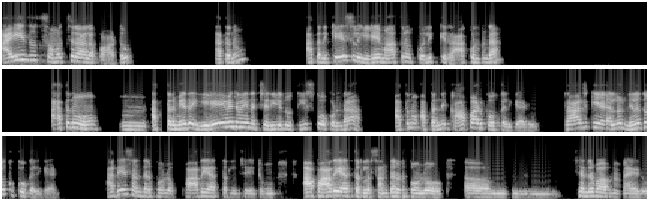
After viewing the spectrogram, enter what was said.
ఐదు సంవత్సరాల పాటు అతను అతని కేసులు ఏ మాత్రం కొలిక్కి రాకుండా అతను అతని మీద ఏ విధమైన చర్యలు తీసుకోకుండా అతను అతన్ని కాపాడుకోగలిగాడు. రాజకీయాల్లో నిలదొక్కుకోగలిగాడు. అదే సందర్భంలో పాదయాత్రలు చేయటము ఆ పాదయాత్రల సందర్భంలో ఆ చంద్రబాబు నాయుడు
